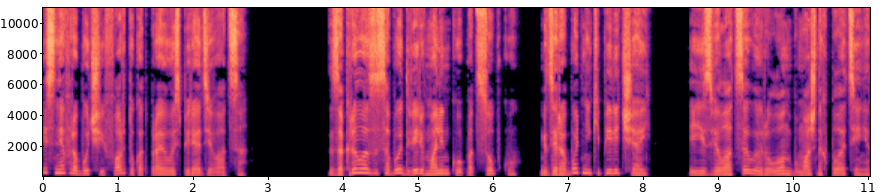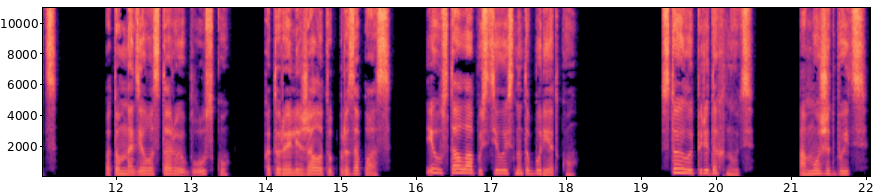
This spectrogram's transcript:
и, сняв рабочий фартук, отправилась переодеваться. Закрыла за собой дверь в маленькую подсобку, где работники пили чай, и извела целый рулон бумажных полотенец. Потом надела старую блузку, которая лежала тут про запас, и устало опустилась на табуретку. Стоило передохнуть. А может быть,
